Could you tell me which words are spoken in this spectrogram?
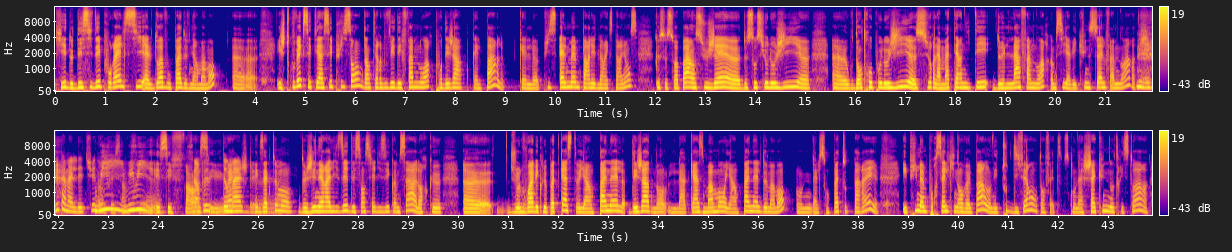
qui est de décider pour elles si elles doivent ou pas devenir maman. Euh, et je trouvais que c'était assez puissant d'interviewer des femmes noires pour déjà qu'elles parlent, qu'elles puissent elles-mêmes parler de leur expérience, que ce soit pas un sujet euh, de sociologie euh, euh, ou d'anthropologie sur la maternité de la femme noire, comme s'il y avait qu'une seule femme noire. J'ai vu pas mal d'études. Oui, en plus, oui, oui, et c'est c'est un peu dommage. de... Exactement, de généraliser, d'essentialiser comme ça, alors que je le vois avec le podcast, il y a un panel déjà dans la case maman, il y a un panel de mamans on, elles sont pas toutes pareilles. Et puis même pour celles qui n'en veulent pas, on est toutes différentes en fait, parce qu'on a chacune notre histoire.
